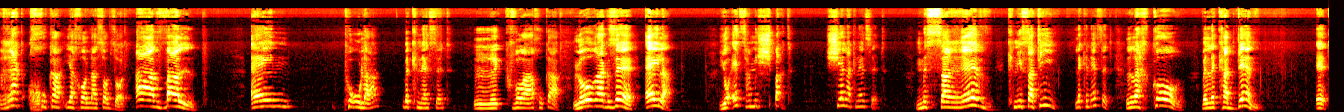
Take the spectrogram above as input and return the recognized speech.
רק חוקה יכול לעשות זאת, אבל אין פעולה בכנסת לקבוע חוקה. לא רק זה, אלא יועץ המשפט של הכנסת מסרב כניסתי לכנסת לחקור ולקדם את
